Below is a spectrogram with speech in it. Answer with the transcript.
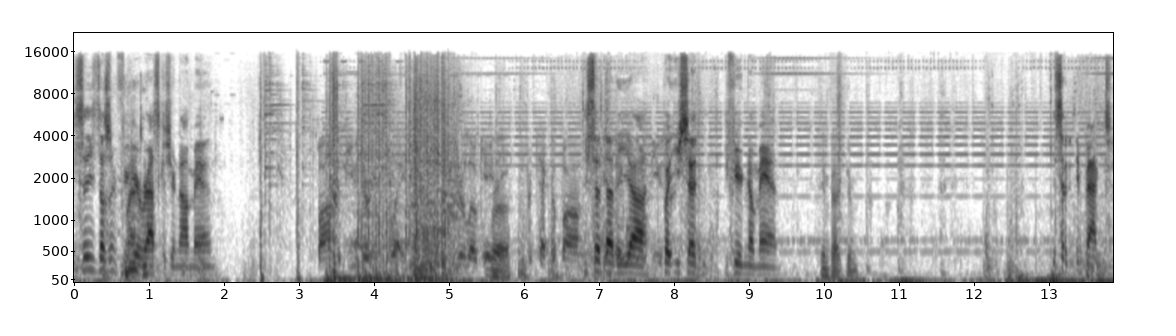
He said he doesn't fear your Planted. rats because you're not a man. Bomb defuser in place. Defuser located. Bruh. Protect the bomb. He said that he, uh, Disable the defuser. but you said you feared no man. Impact him. You said impact.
